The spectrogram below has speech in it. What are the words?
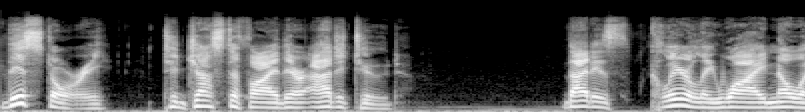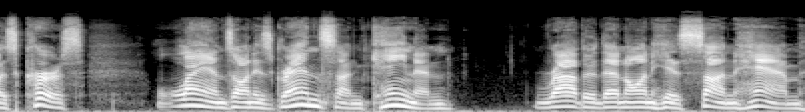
this story to justify their attitude. That is clearly why Noah's curse lands on his grandson Canaan rather than on his son Ham,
